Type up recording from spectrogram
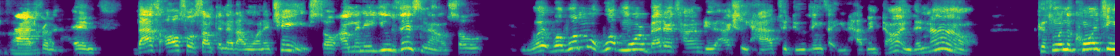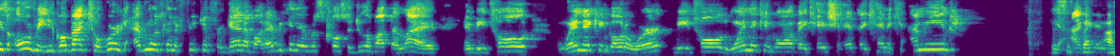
bad for that, and that's also something that I want to change. So I'm gonna use this now. So what what what more, what more better time do you actually have to do things that you haven't done than now? Because when the quarantine is over, you go back to work, everyone's gonna freaking forget about everything they were supposed to do about their life and be told when they can go to work, be told when they can go on vacation if they can. They can. I mean, this yeah, I, thing, I,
